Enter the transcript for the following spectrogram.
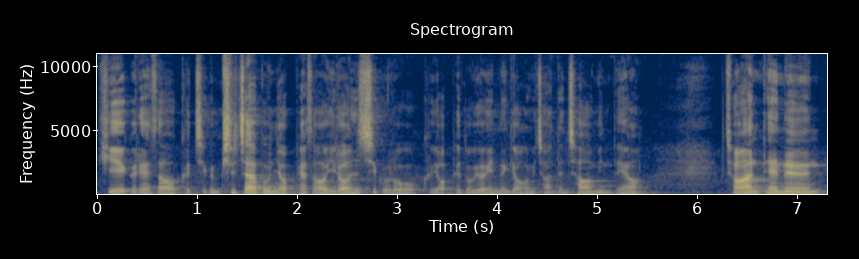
기획을 해서 그 지금 필자분 옆에서 이런 식으로 그 옆에 놓여 있는 경험이 저한테는 처음인데요. 저한테는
